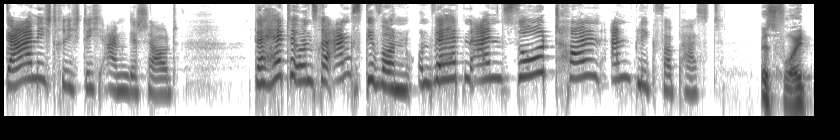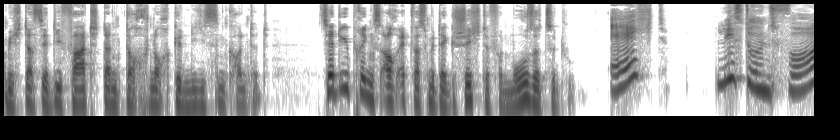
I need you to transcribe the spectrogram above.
gar nicht richtig angeschaut. Da hätte unsere Angst gewonnen und wir hätten einen so tollen Anblick verpasst. Es freut mich, dass ihr die Fahrt dann doch noch genießen konntet. Sie hat übrigens auch etwas mit der Geschichte von Mose zu tun. Echt? Liest du uns vor?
